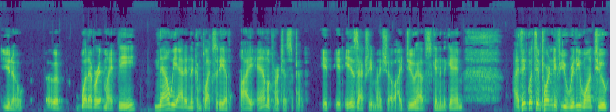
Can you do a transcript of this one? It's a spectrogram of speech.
you know, uh, whatever it might be. Now we add in the complexity of I am a participant. It, it is actually my show. I do have skin in the game. I think what's important if you really want to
